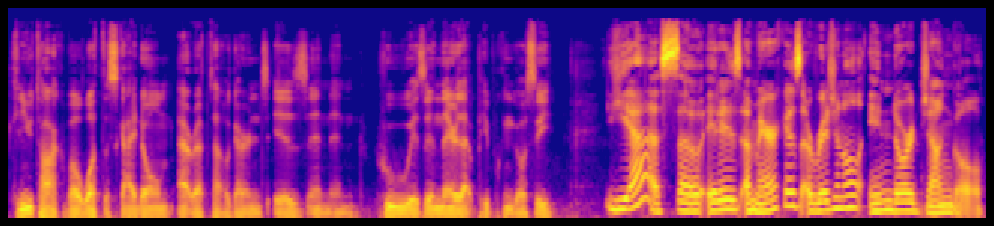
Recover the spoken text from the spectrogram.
Can you talk about what the Sky Dome at Reptile Gardens is and, and who is in there that people can go see? Yeah, so it is America's original indoor jungle.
